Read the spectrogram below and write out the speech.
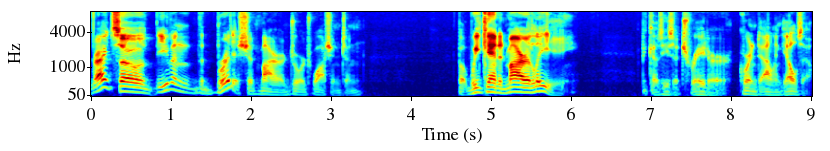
Right? So even the British admire George Washington. But we can't admire Lee because he's a traitor, according to Alan Guelzo.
